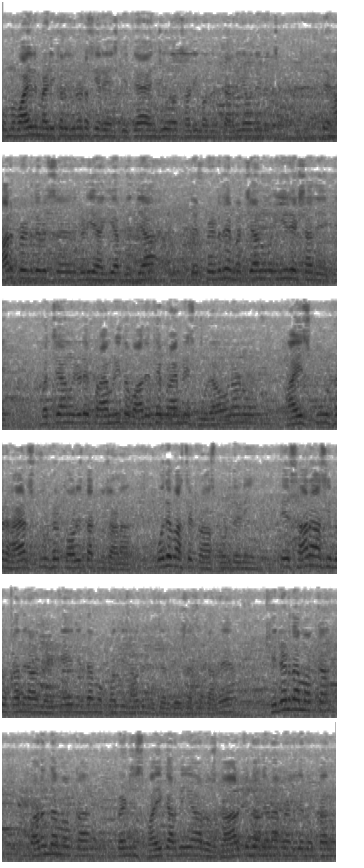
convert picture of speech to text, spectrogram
ਉਹ ਮੋਬਾਈਲ ਮੈਡੀਕਲ ਯੂਨਿਟ ਅਸੀਂ ਅਰੇਂਜ ਕੀਤੇ ਆ ਐਨਜੀਓ ਸਾਡੀ ਮਦਦ ਕਰ ਰਹੀ ਹੈ ਉਹਦੇ ਵਿੱਚ, ਤੇ ਹਰ ਪਿੰਡ ਦੇ ਵਿੱਚ ਜਿਹੜੀ ਹੈਗੀ ਆ ਵਿਦਿਆ, ਤੇ ਪਿੰਡ ਦੇ ਬੱਚਿਆਂ ਨੂੰ ਈ ਰਿਕਸ਼ਾ ਦੇ ਕੇ ਬੱਚਿਆਂ ਨੂੰ ਜਿਹੜੇ ਪ੍ਰਾਇਮਰੀ ਤੋਂ ਬਾਅਦ ਇੱਥੇ ਪ੍ਰਾਇਮਰੀ ਸਕੂਲ ਆ, ਉਹਨਾਂ ਨੂੰ ਹਾਈ ਸਕੂਲ ਫਿਰ ਹਾਇਰ ਸਕੂਲ ਫਿਰ ਕਾਲਜ ਤੱਕ ਪਹੁੰਚਾਉਣਾ, ਉਹਦੇ ਵਾਸਤੇ ਟਰਾਂਸਪੋਰਟ ਦੇਣੀ, ਇਹ ਸਾਰਾ ਅਸੀਂ ਲੋਕਾਂ ਦੇ ਨਾਲ ਮਿਲ ਕੇ ਜਿੱਦਾਂ ਮੁੱਖ ਮੰਤਰੀ ਸਾਹਿਬ ਦੇ ਦਿਸ਼ਾ ਨਿਰਦੇਸ਼ ਅਸੀਂ ਕਰ ਰਹੇ ਹਾਂ। ਖੇਡਣ ਦਾ ਮੌਕਾ, ਪੜ੍ਹਨ ਦਾ ਮੌਕਾ, ਪਿੰਡ 'ਚ ਸਫ਼ਾਈ ਕਰਨੀ ਆ, ਰੋਜ਼ਗਾਰ ਕਿੱਦਾਂ ਦੇਣਾ ਪਿੰਡ ਦੇ ਲੋਕਾਂ ਨੂੰ,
